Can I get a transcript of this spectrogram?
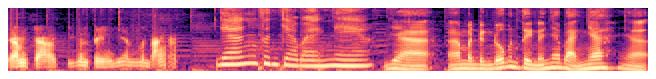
Dạ, em chào chị Minh Tiền với anh Minh Đẳng ạ. Dạ, xin chào bạn nè. Dạ, à, mình đừng đố Minh Tiền nữa nha bạn nha. Dạ.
